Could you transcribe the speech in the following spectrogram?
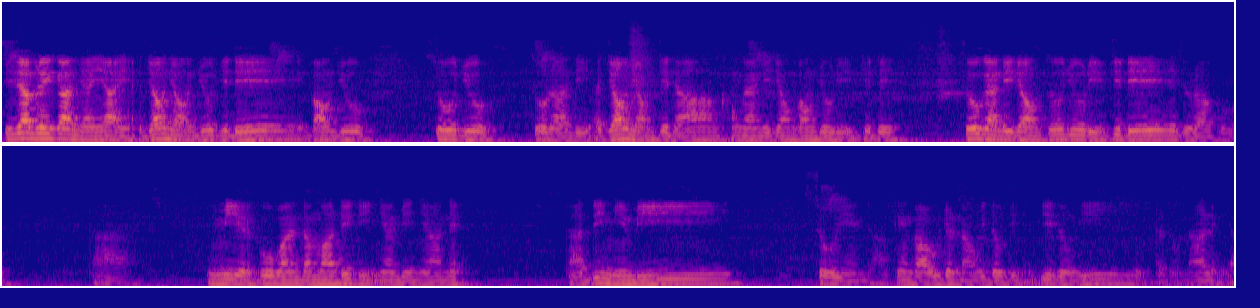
ပြည့်စရာပြိကဉာဏ်ရရင်အကြောင်းကြောင့်အကျိုးဖြစ်တယ်ကောင်းကျိုးဆိုးကျိုးဆိုတာဒီအကြောင်းကြောင့်ဖြစ်တာခေါင်းကံဒီကြောင့်ကောင်းကျိုးတွေဖြစ်တယ်စိုးကံဒီကြောင့်စိုးကျိုးတွေဖြစ်တယ်ဆိုတော့ကိုဒါမိမိရဲ့ကိုယ်ပိုင်တမာဒိဋ္ဌိဉာဏ်ပညာနဲ့ဒါသိမြင်ပြီး ဆိုရင်ဒါကင်္ကာဝုဒနာဝိတုဒ္ဓိနဲ့ပြည့်စုံပြီလို့တတော်နားလည်ရ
